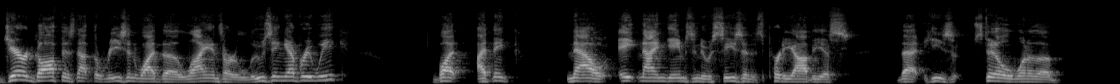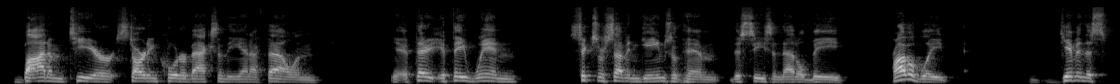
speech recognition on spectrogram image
Jared Goff is not the reason why the Lions are losing every week. But I think now, eight, nine games into a season, it's pretty obvious that he's still one of the bottom tier starting quarterbacks in the NFL. And if they if they win six or seven games with him this season, that'll be probably given this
